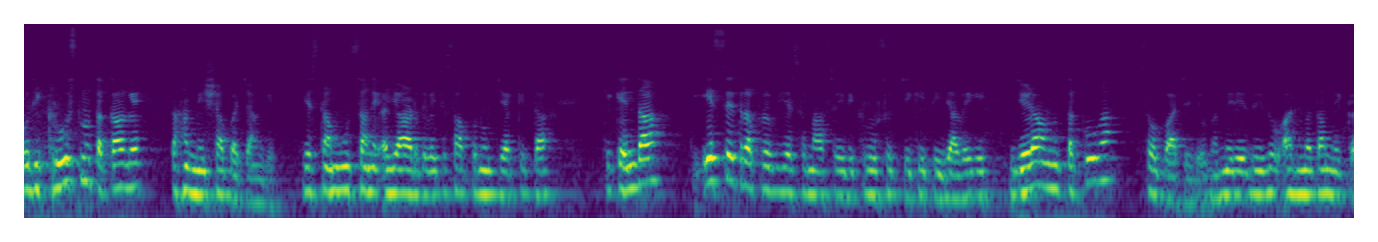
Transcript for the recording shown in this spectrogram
ਉਹਦੀ ਕਰੂਸ ਨੂੰ ਤੱਕਾਂਗੇ ਤਾਂ ਹਮੇਸ਼ਾ ਬਚਾਂਗੇ। ਜਿਸ ਤਰ੍ਹਾਂ ਮੂਸਾ ਨੇ ਅਯਾੜ ਦੇ ਵਿੱਚ ਸੱਪ ਨੂੰ ਚੈੱਕ ਕੀਤਾ, ਕਿ ਕਹਿੰਦਾ ਕਿ ਇਸੇ ਤਰ੍ਹਾਂ ਪ੍ਰਭੂ ਯਿਸੂ ਨਾਸਰੀ ਦੀ ਕਰੂਸ ਉੱਚੀ ਕੀਤੀ ਜਾਵੇਗੀ, ਜਿਹੜਾ ਉਹਨੂੰ ਤੱਕੂਗਾ, ਸੋ ਬਚ ਜਾਊਗਾ। ਮੇਰੇ ਅਜ਼ੀਜ਼ੋ ਅੱਜ ਮੈਂ ਤੁਹਾਨੂੰ ਇੱਕ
